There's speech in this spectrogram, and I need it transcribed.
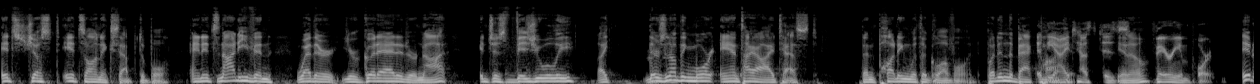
It's just it's unacceptable. And it's not even whether you're good at it or not. It just visually like there's Mm-hmm. nothing more anti-eye test than putting with a glove on. But in the back And pocket, the eye test is you know? very important. it,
